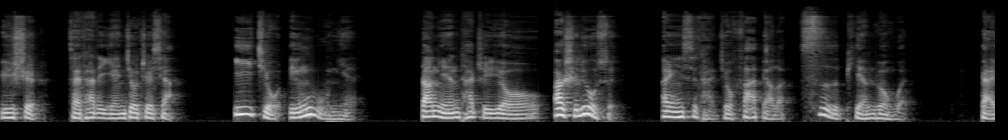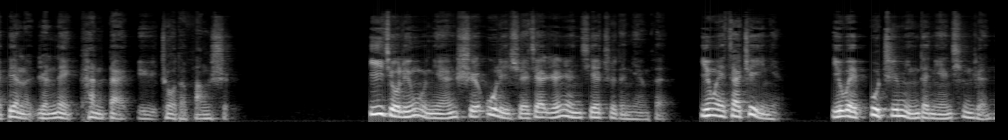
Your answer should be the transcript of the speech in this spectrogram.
于是，在他的研究之下，一九零五年，当年他只有二十六岁，爱因斯坦就发表了四篇论文，改变了人类看待宇宙的方式。一九零五年是物理学界人人皆知的年份。因为在这一年，一位不知名的年轻人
